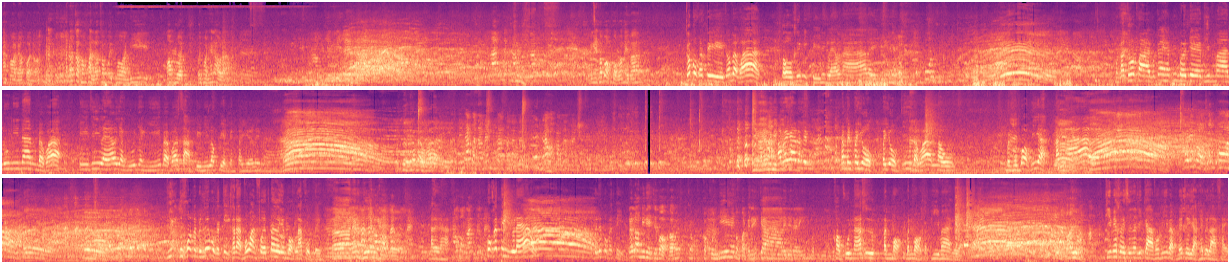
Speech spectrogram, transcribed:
อะพอเนาะพอเนาะนอกจากของขวัญแล้วคำอวยพรที่ออฟโรดอวยพรให้เราล่ะเอาคิดผิดเลยรักนะครับรักเป็นไงเขาบอกบอกว่าไงบ้างก็ปกติก็แบบว่าโตขึ้นอีกปีหนึ่งแล้วนะอะไรอย่างเงี้ยเอ๊ะมันก็ทั่วไปมันก็แฮปปี้เบิร์ดเดย์พิมพ์มานู่นนี่นั่นแบบว่า ปีที่แล้วอย่างนู้นอย่างนี้แบบว่า3ปีนี้เราเปลี่ยนกันไปเยอะเลยนะอ้าวก็แบบว่ามีมากกว่านั้นไหมมีมากกว่านั้นไหมมีมากกว่าคำนั้นไหมเอาง่ายๆมันเป็นมันเป็นประโยคประโยคที่แบบว่าเราเหมือนผมบอกพี่อะรักนะเออไม่ได้บอกฉันค่ะเออเออ นี่ทุกคนมันเป็นเรื่องปกติขนาดเมื่อวานเฟิร์สเตอร์ยังบอกรักผมเลย เออนั่นเป็นเพื่อนไงเขาบอกเอรักอเธอไหมอะไรนะฮะเขาบอกรักเธอไหมปกติอยู่แล้วว้าวเป็นเรื่องปกติ แล้วเรามีเนี่ยจะบอกเขาไหมขอบขอบคุณที่ให้ของขวัญเป็นนาฬิกาอะไรใดๆอะไรอย่างนี้ขอบคุณขอบคุณนะคือมันเหมาะมันเหมาะกับพี่มากเลยอะก็อยู่พี่ไม่เคยซื้อนาฬิกาเพราะพี่แบบไม่เคยอยากให้เวลาใคร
